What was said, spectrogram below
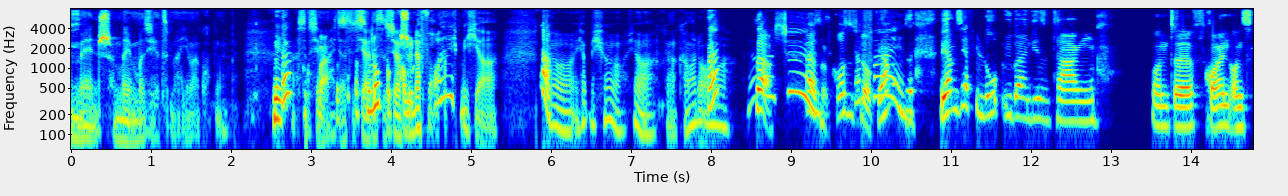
Mensch, muss ich jetzt mal hier mal gucken. Ja, Das ist ja, das ist ja, das ist ja schön. Da freue ich mich ja. Ja. Ja, ich habe mich ja, ja, kann man doch auch Ja? mal. Ja. schön. Also, großes Lob. Wir haben, wir haben sehr viel Lob über in diesen Tagen und äh, freuen uns,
